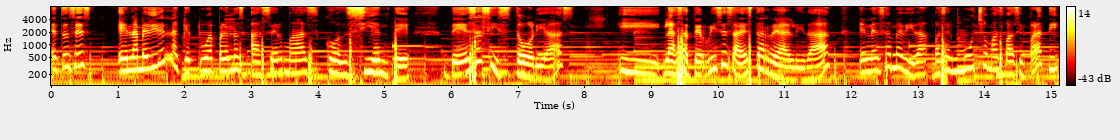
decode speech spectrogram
Entonces, en la medida en la que tú aprendas a ser más consciente de esas historias, y las aterrices a esta realidad, en esa medida va a ser mucho más fácil para ti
